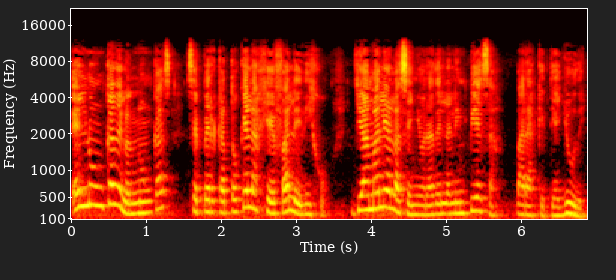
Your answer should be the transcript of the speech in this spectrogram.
Él nunca de los nunca se percató que la jefa le dijo, llámale a la señora de la limpieza para que te ayude.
